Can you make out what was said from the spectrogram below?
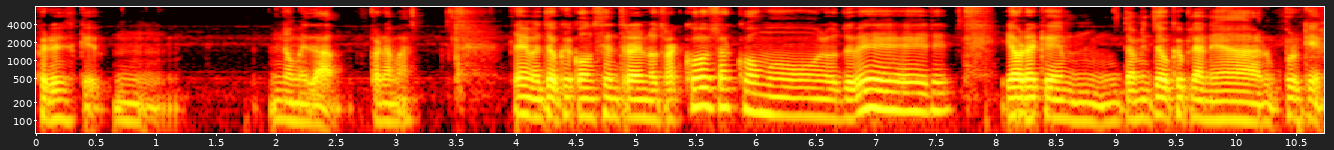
Pero es que mm, no me da para más. También me tengo que concentrar en otras cosas como los deberes. Y ahora que mm, también tengo que planear, porque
